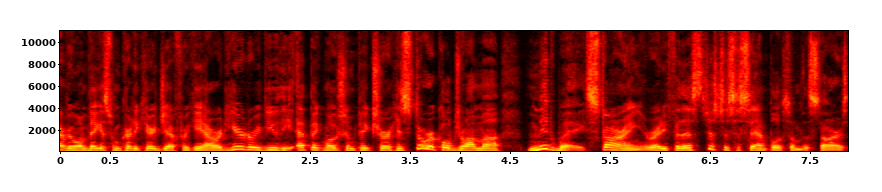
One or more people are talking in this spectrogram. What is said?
everyone, Vegas Film Critic here, Jeffrey K. Howard here to review the epic motion picture historical drama Midway, starring, you ready for this? Just as a sample of some of the stars.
